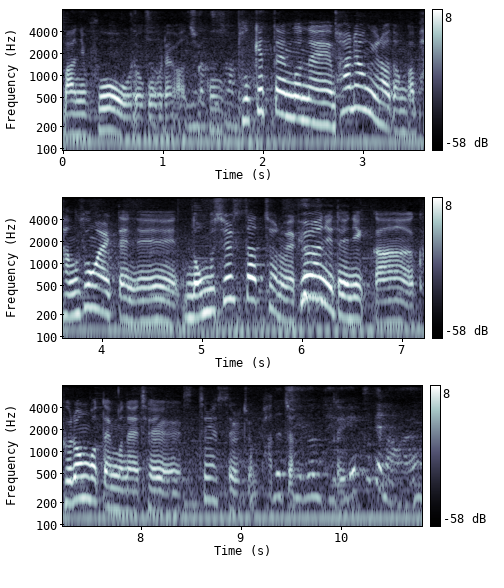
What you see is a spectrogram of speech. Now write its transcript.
많이 부어오르고 그래가지고. 붓기 때문에 촬영이라던가 방송할 때는 너무 실사처럼 표현이 되니까 그런 것 때문에 제일 스트레스를 좀 근데 받죠. 지금 되게 네. 예쁘게 나와요.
